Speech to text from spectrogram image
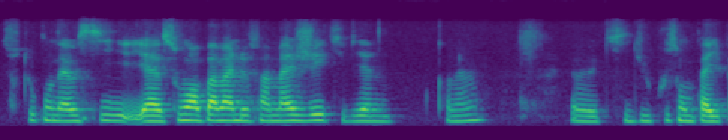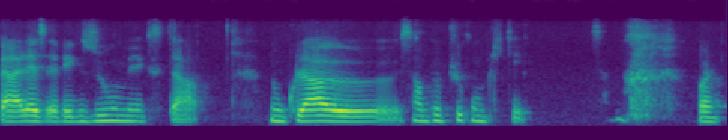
Surtout qu'on a aussi, il y a souvent pas mal de femmes âgées qui viennent quand même. Euh, qui du coup sont pas hyper à l'aise avec Zoom, etc. Donc là, euh, c'est un peu plus compliqué. voilà.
